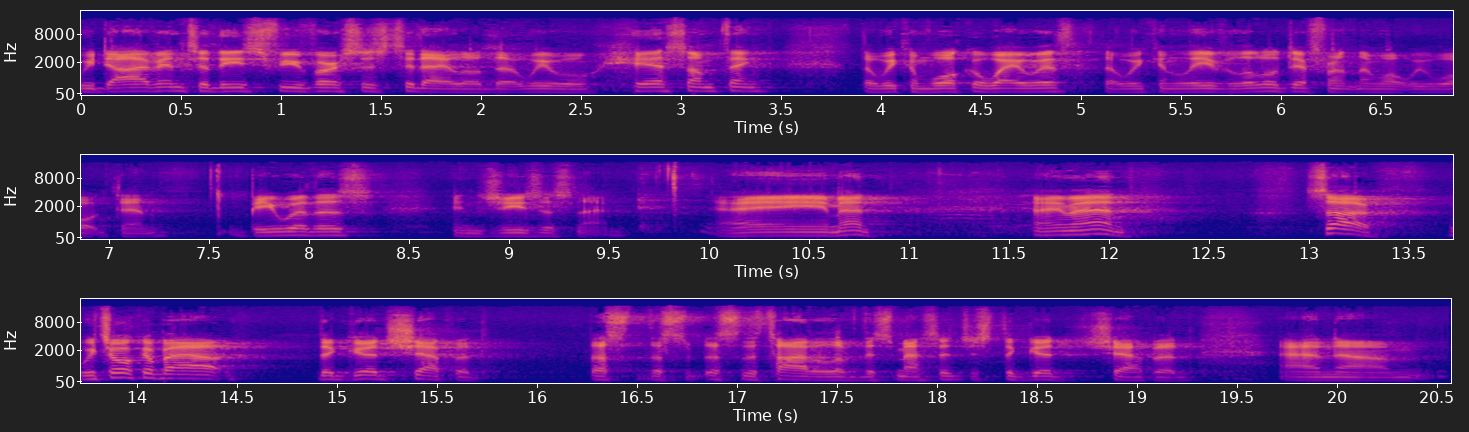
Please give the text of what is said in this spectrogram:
we dive into these few verses today, Lord, that we will hear something that we can walk away with, that we can leave a little different than what we walked in. Be with us in Jesus' name. Amen. Amen. So, we talk about the Good Shepherd. That's, that's, that's the title of this message. It's the Good Shepherd. And um,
